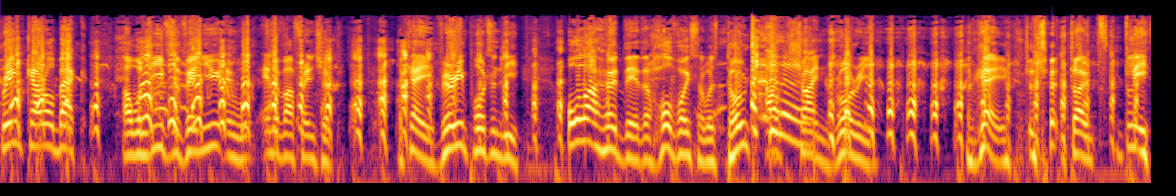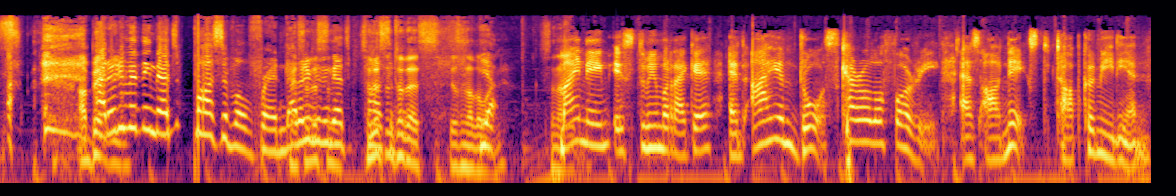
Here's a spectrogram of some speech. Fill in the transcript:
bring Carol back. I will leave the venue and we'll end of our friendship. Okay, very importantly, all I heard there, the whole voice note was, don't outshine Rory. Okay, don't, please. I I don't you. even think that's possible, friend. I don't so even listen, think that's So possible. listen to this. There's another Yeah. one. So now- My name is Tumi Morake, and I endorse Carol Ofori as our next top comedian.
